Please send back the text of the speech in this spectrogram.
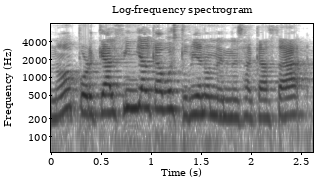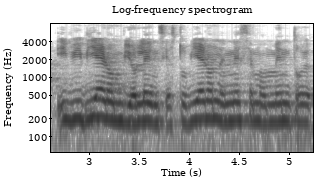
¿no? Porque al fin y al cabo estuvieron en esa casa y vivieron violencia, estuvieron en ese momento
